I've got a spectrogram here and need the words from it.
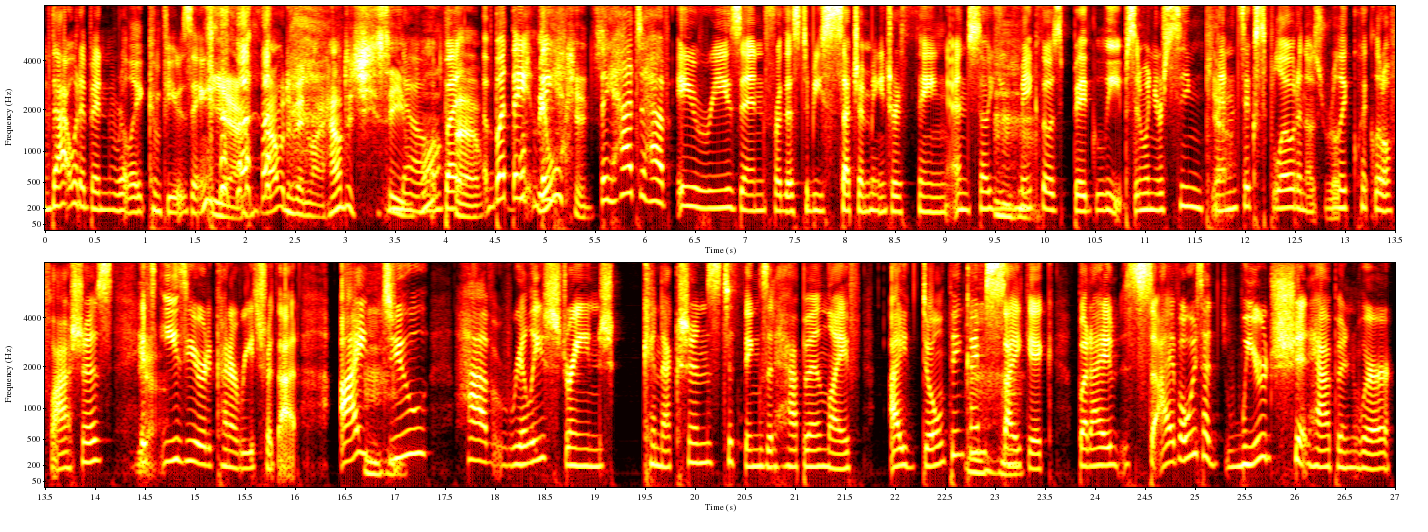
That would have been really confusing. yeah, that would have been like, how did she see no, what but the, but they are they, orchids? they had to have a reason for this to be such a major thing, and so you Mm-hmm. make those big leaps. And when you're seeing planets explode in those really quick little flashes, it's easier to kind of reach for that. I mm-hmm. do have really strange connections to things that happen in life. I don't think I'm mm-hmm. psychic, but I I've always had weird shit happen where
